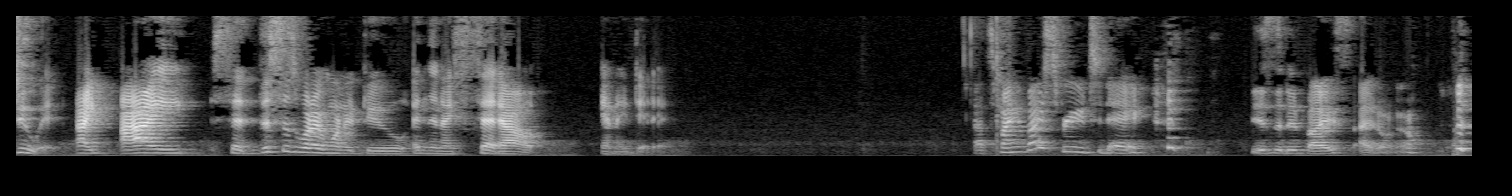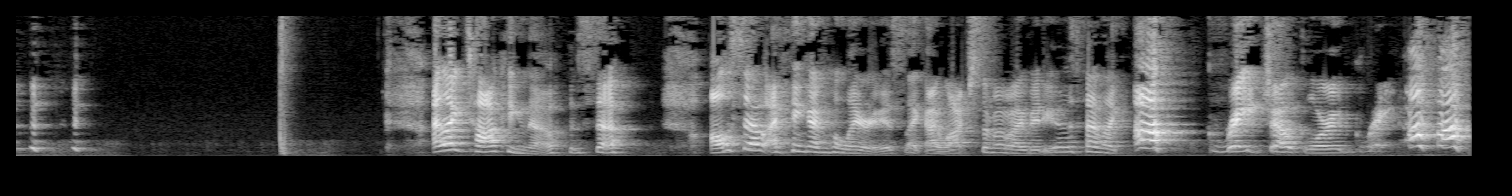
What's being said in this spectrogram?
do it. I I said this is what I want to do and then I set out and I did it. That's my advice for you today. Is it advice? I don't know. I like talking though. So also I think I'm hilarious. Like I watch some of my videos and I'm like, ah, great joke, Lauren. Great.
